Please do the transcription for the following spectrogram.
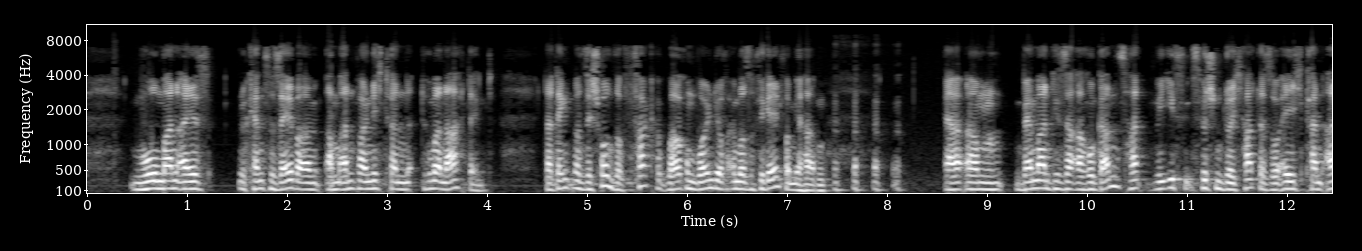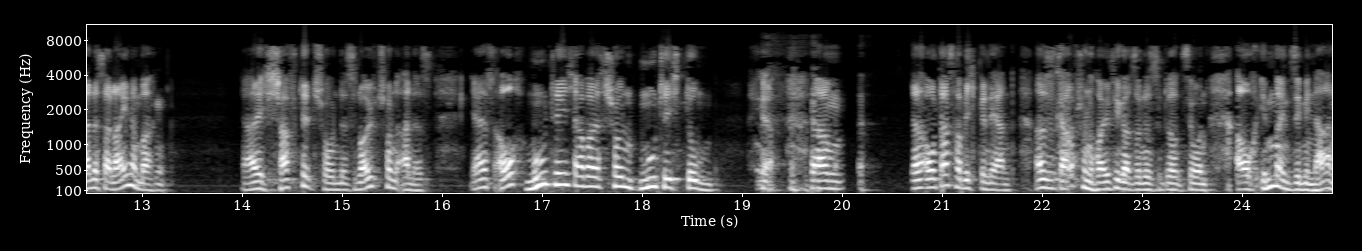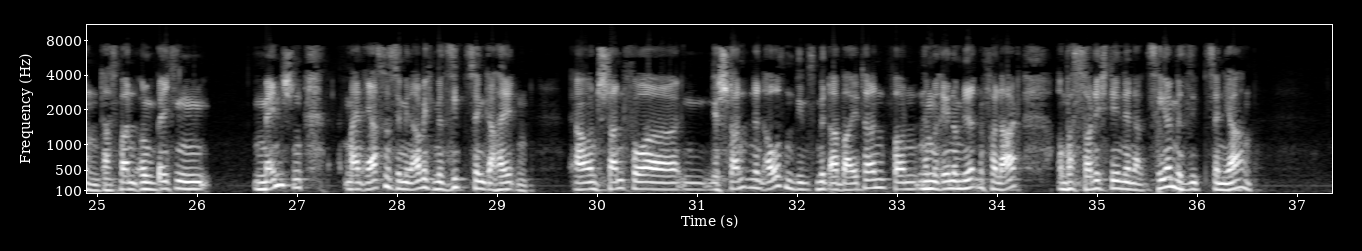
wo man als, du kennst du selber, am Anfang nicht dran drüber nachdenkt. Da denkt man sich schon so, fuck, warum wollen die auf einmal so viel Geld von mir haben? ja, ähm, wenn man diese Arroganz hat, wie ich sie zwischendurch hatte, so, ey, ich kann alles alleine machen ja, ich schaff das schon, das läuft schon alles. Ja, ist auch mutig, aber ist schon mutig dumm. Ja, ähm, auch das habe ich gelernt. Also es gab schon häufiger so eine Situation, auch in meinen Seminaren, dass man irgendwelchen Menschen, mein erstes Seminar habe ich mit 17 gehalten. Ja, und stand vor gestandenen Außendienstmitarbeitern von einem renommierten Verlag. Und was soll ich denen denn erzählen mit 17 Jahren?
